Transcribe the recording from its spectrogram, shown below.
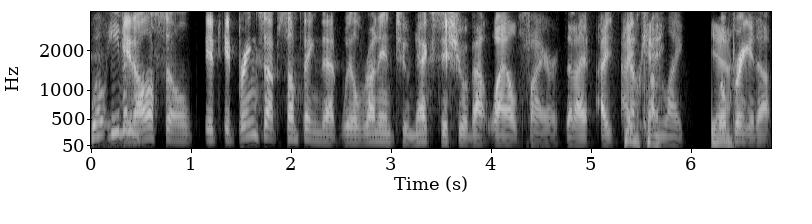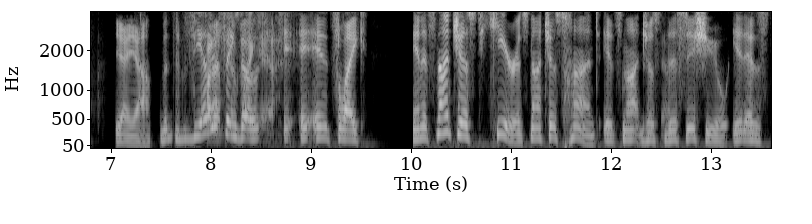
Well, even it also it, it brings up something that we'll run into next issue about wildfire that I, I, I Okay. I'm like yeah. we'll bring it up. Yeah, yeah. But the, the other I'm thing, though, like, yeah. i i- it's like, and it's not just here. It's not just Hunt. It's not just Yeah. this issue. It is.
